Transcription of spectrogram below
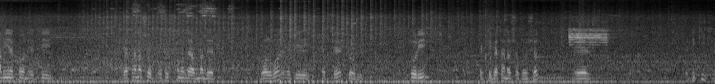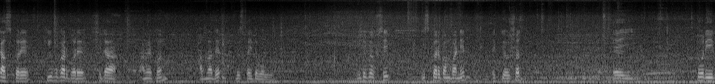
আমি এখন একটি ব্যথানাশক ওষুধ সম্বন্ধে আপনাদের বলব। এটি হচ্ছে টরি। টরি একটি ব্যথানাশক ঔষধ। এর এটি কী কী কাজ করে, কী উপকার করে সেটা আমি এখন আপনাদের বিস্তারিত বলব। ইটোকক্সিপ স্কোয়ার কোম্পানির একটি ঔষধ। এই টরির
